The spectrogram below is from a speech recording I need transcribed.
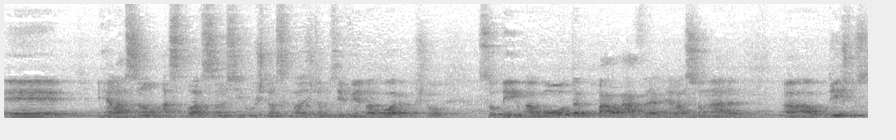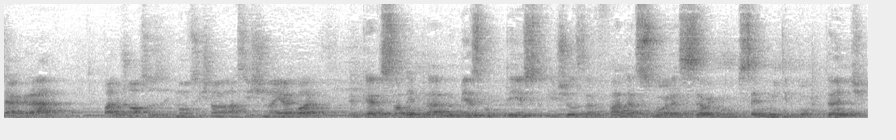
é, em relação à situação e circunstâncias que nós estamos vivendo agora. Pastor, o senhor tem alguma outra palavra relacionada ao texto sagrado? para os nossos irmãos que estão assistindo aí agora? Eu quero só lembrar no mesmo texto que Josafá, na sua oração, irmão, isso é muito importante,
